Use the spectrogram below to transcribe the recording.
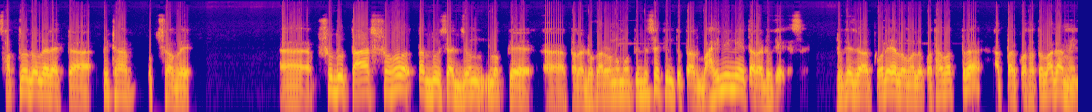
ছাত্র দলের একটা পিঠা উৎসবে শুধু তার সহ তার দুই চারজন লোককে তারা ঢোকার অনুমতি দিছে, কিন্তু তার বাহিনী নিয়ে তারা ঢুকে গেছে। ঢুকে যাওয়ার পরে এলোমেলো কথাবার্তা, আর তার কথা তো লাগামিন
